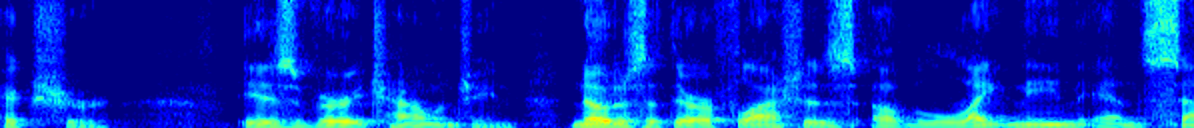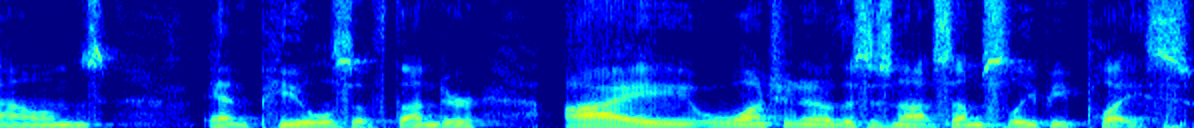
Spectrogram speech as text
picture is very challenging. Notice that there are flashes of lightning and sounds and peals of thunder. I want you to know this is not some sleepy place.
